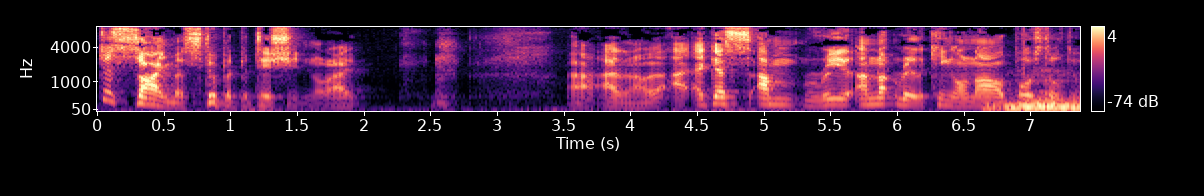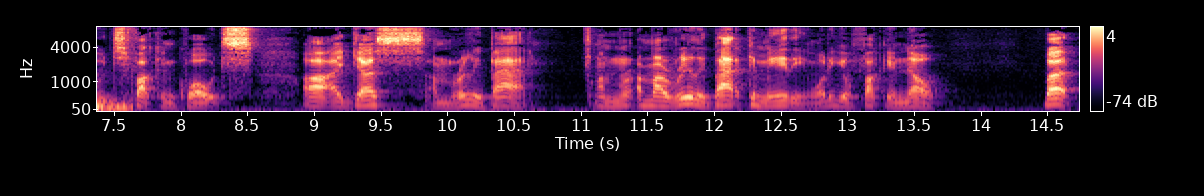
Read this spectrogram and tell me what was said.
Just sign my stupid petition, alright? Uh, I don't know. I, I, guess I'm real. I'm not really king on all postal dudes fucking quotes. Uh, I guess I'm really bad. I'm I'm a really bad comedian. What do you fucking know? But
